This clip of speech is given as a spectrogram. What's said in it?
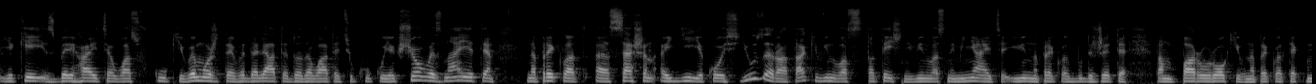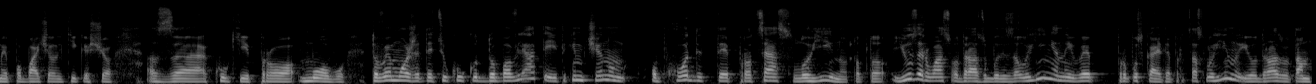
який зберігається у вас в кукі, ви можете видаляти, додавати цю куку. Якщо ви знаєте, наприклад, е, session ID якогось юзера, так він у вас статичний, він у вас не міняється, і він, наприклад, буде жити там пару років, наприклад, як ми побачили тільки що з кукі про мову, то ви можете цю куку додати і таким чином обходити процес логіну. Тобто юзер вас одразу буде залогіняний, ви пропускаєте процес логіну і одразу там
